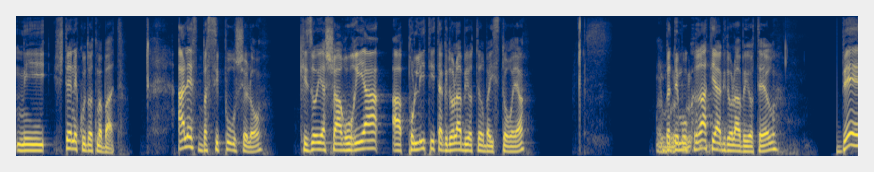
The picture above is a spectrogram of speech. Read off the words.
משתי נקודות מבט. א', בסיפור שלו, כי זוהי השערורייה הפוליטית הגדולה ביותר בהיסטוריה, בדמוקרטיה הגדולה ביותר, ב',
